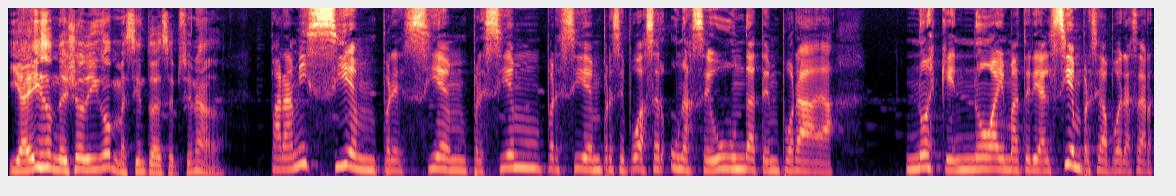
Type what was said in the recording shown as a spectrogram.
Y ahí es donde yo digo, me siento decepcionado. Para mí siempre, siempre, siempre, siempre se puede hacer una segunda temporada. no es que no hay material, siempre se va a poder hacer.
